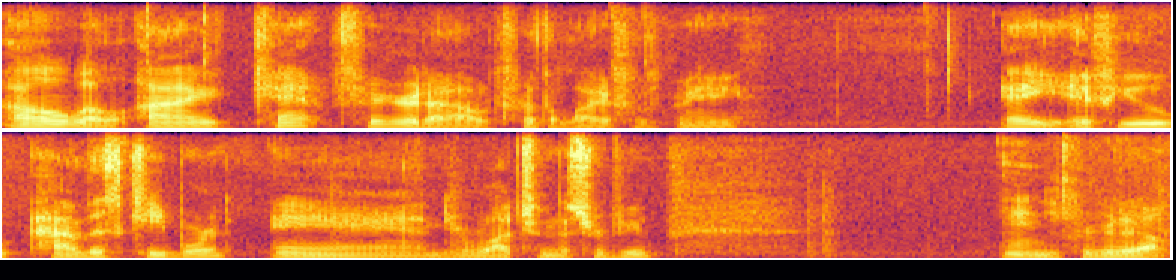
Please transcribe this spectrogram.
Oh, well, I can't figure it out for the life of me. Hey, if you have this keyboard and you're watching this review and you figured it out,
